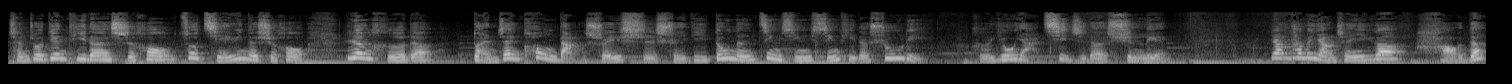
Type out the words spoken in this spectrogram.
乘坐电梯的时候，坐捷运的时候，任何的短暂空档，随时随地都能进行形体的梳理和优雅气质的训练。让他们养成一个好的、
